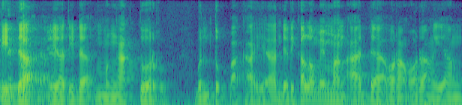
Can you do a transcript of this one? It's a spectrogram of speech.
tidak lah, ya tidak mengatur bentuk pakaian. Jadi kalau memang ada orang-orang yang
